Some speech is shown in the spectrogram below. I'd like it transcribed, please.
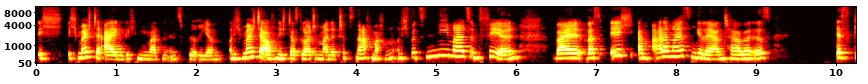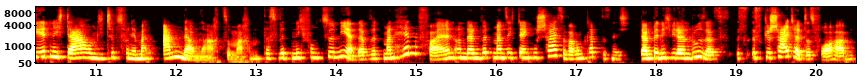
ich, ich möchte eigentlich niemanden inspirieren. Und ich möchte auch nicht, dass Leute meine Tipps nachmachen. Und ich würde es niemals empfehlen, weil was ich am allermeisten gelernt habe, ist, es geht nicht darum, die Tipps von jemand anderem nachzumachen. Das wird nicht funktionieren. Da wird man hinfallen und dann wird man sich denken, scheiße, warum klappt das nicht? Dann bin ich wieder ein Loser. Es ist gescheitert, das Vorhaben.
